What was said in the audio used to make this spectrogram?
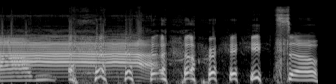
Um, all right, so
